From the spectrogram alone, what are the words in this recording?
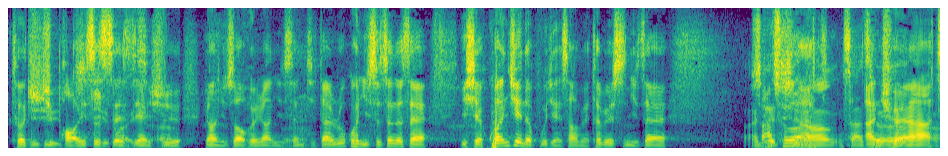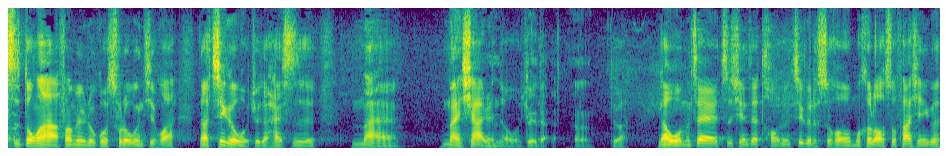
特地去去跑一次去 4S 店去让你召回、让你升级。但如果你是真的在一些关键的部件上面，特别是你在安全气刹车啊、安全啊、制动啊方面，如果出了问题的话，那这个我觉得还是蛮蛮吓人的，我觉得，嗯，对吧？那我们在之前在讨论这个的时候，我们和老周发现一个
